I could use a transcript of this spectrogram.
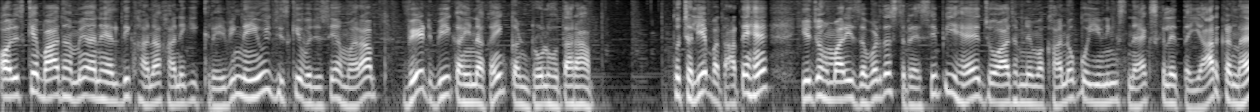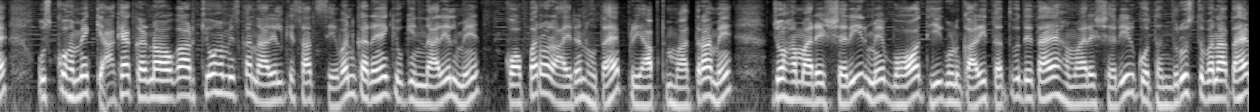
और इसके बाद हमें अनहेल्दी खाना खाने की क्रेविंग नहीं हुई, जिसकी वजह से हमारा वेट भी कहीं ना कहीं कंट्रोल होता रहा। तो चलिए बताते हैं, ये जो हमारी ज़बरदस्त रेसिपी है, जो आज हमने मखानों को इवनिंग स्नैक्स के लिए तैयार करना है, उसको हमें क्या क्या करना होगा और क्यों हम इसका नारियल के साथ सेवन कर रहे हैं, क्योंकि नारियल में कॉपर और आयरन होता है पर्याप्त मात्रा में, जो हमारे शरीर में बहुत ही गुणकारी तत्व देता है, हमारे शरीर को तंदुरुस्त बनाता है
